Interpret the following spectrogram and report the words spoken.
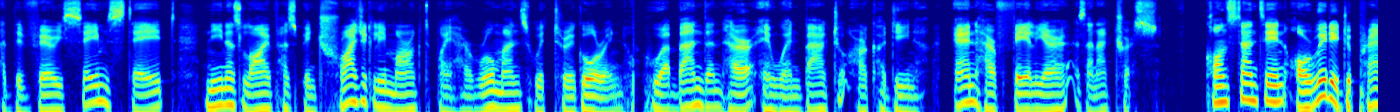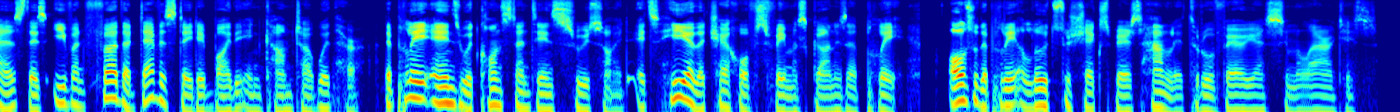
at the very same state. Nina's life has been tragically marked by her romance with Trigorin, who abandoned her and went back to Arkadina, and her failure as an actress. Konstantin, already depressed, is even further devastated by the encounter with her. The play ends with Konstantin's suicide. It's here that Chekhov's famous gun is at play, also, the play alludes to Shakespeare's Hamlet through various similarities.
